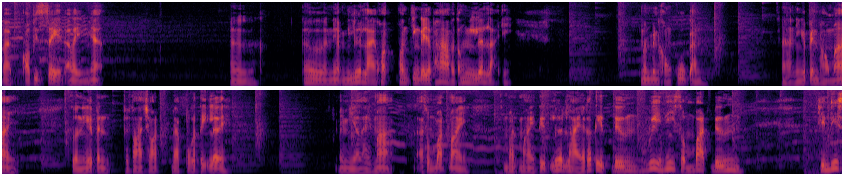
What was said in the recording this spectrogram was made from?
แบบออฟฟิเศษอะไรอย่างเงี้ยเออเออเนี่ยมีเลือดไหลความความจริงกายภาพต้องมีเลือดไหล มันเป็นของคู่กัน อ่านี่ก็เป็นเผาไหม้ส่วนนี้ก็เป็นไฟฟ้าช็อตแบบปกติเลย ไม่มีอะไรมาก สมบัติใหม่ สมบัติใหม่ติดเลือดไหลแล้วก็ติดดึงวิ่งนี่สมบัติดึง ชิ้นที่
